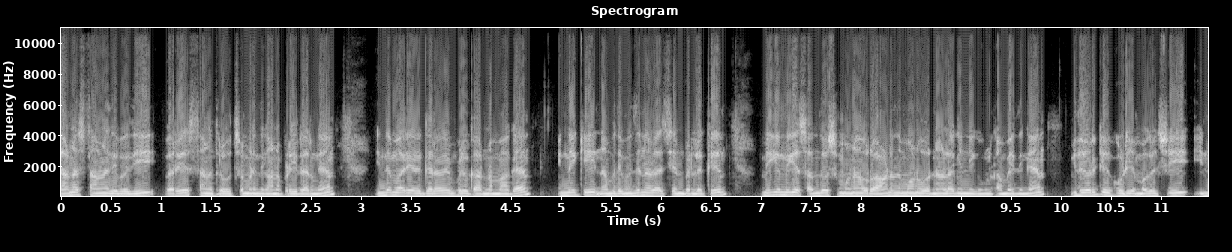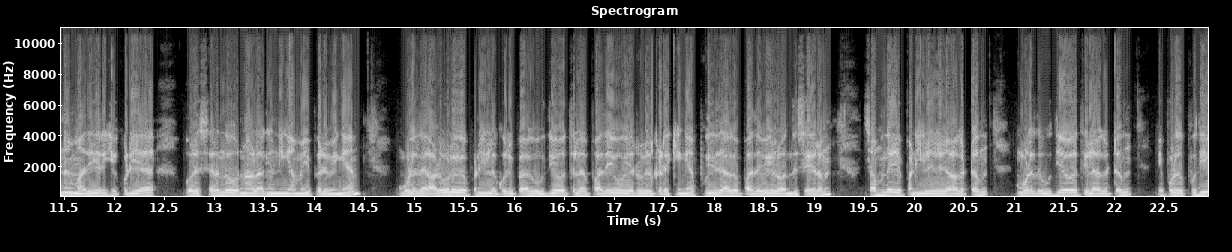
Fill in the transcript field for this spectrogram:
தனஸ்தானாதிபதி விரயஸ்தானத்தில் உச்சமடைந்து காணப்படுகிறாருங்க. இந்த மாதிரியான கிரக அமைப்புகள் காரணமாக இன்னைக்கு நமது மிதுனராசி அன்பர்களுக்கு மிக மிக சந்தோஷமான ஒரு ஆனந்தமான ஒரு நாளாக இன்னைக்கு உங்களுக்கு அமைதுங்க. இது வரைக்கும் கூடிய மகிழ்ச்சி இன்னும் அதிகரிக்கக்கூடிய ஒரு சிறந்த ஒரு நாளாக நீங்க அமைப்பெறுவீங்க உங்களது அலுவலக பணிகளை குறிப்பாக உத்தியோகத்துல பதவி உயர்வுகள் கிடைக்குங்க. புதிதாக பதவிகள் வந்து சேரும். சமுதாய பணிகளில் ஆகட்டும் உங்களது உத்தியோகத்தில் ஆகட்டும் இப்பொழுது புதிய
